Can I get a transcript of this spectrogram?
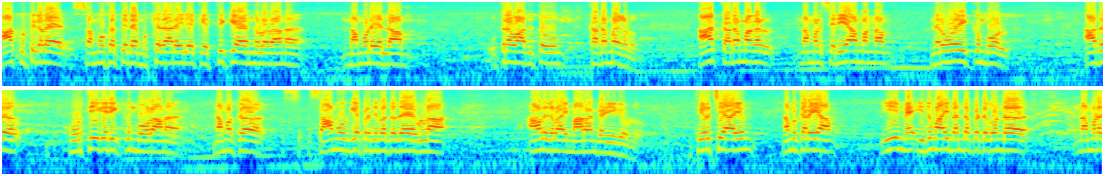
ആ കുട്ടികളെ സമൂഹത്തിന്റെ മുഖ്യധാരയിലേക്ക് എത്തിക്കുക എന്നുള്ളതാണ് നമ്മുടെ എല്ലാം ഉത്തരവാദിത്വവും കടമകളും. ആ കടമകൾ നമ്മൾ ശരിയാമണ്ണം നിർവഹിക്കുമ്പോൾ അത് പൂർത്തീകരിക്കുമ്പോഴാണ് നമുക്ക് സാമൂഹിക പ്രതിബദ്ധതയുള്ള ആളുകളായി മാറാൻ കഴിയുകയുള്ളൂ. തീർച്ചയായും നമുക്കറിയാം ഈ ഇതുമായി ബന്ധപ്പെട്ടുകൊണ്ട് നമ്മുടെ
